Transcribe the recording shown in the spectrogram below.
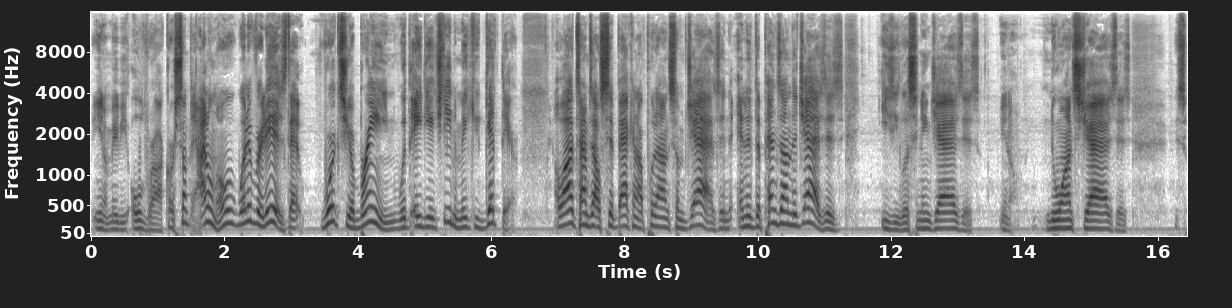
you know maybe old rock or something i don't know whatever it is that works your brain with adhd to make you get there a lot of times i'll sit back and i'll put on some jazz and and it depends on the jazz there's easy listening jazz there's you know nuanced jazz there's there's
